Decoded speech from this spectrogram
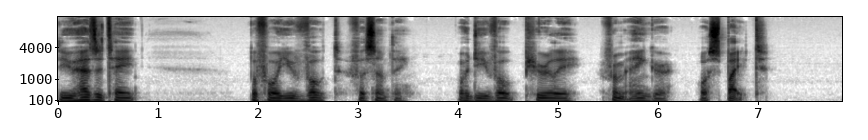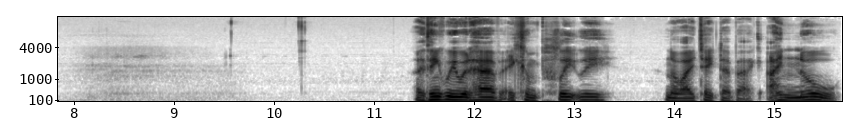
Do you hesitate before you vote for something? Or do you vote purely from anger or spite? I think we would have a completely, no, I take that back. I know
